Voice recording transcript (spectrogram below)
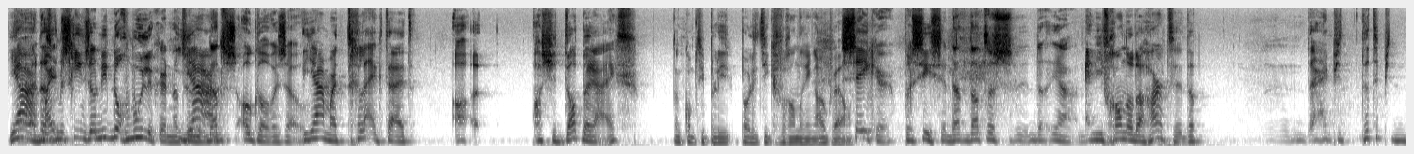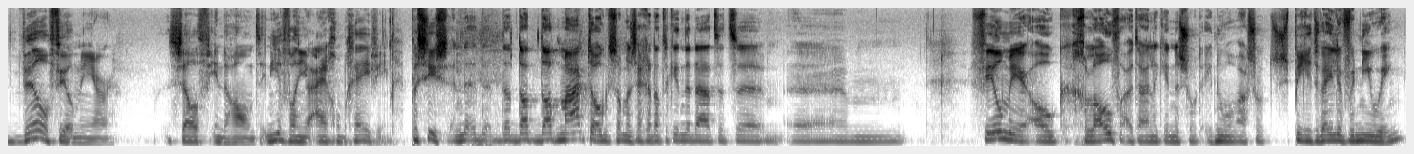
Ja, uh, dat is misschien zo niet nog moeilijker natuurlijk. Ja, dat is ook wel weer zo. Ja, maar tegelijkertijd, als je dat bereikt dan komt die politieke verandering ook wel. Zeker, precies. En dat, dat is, dat, ja. En die veranderde harten, dat, daar heb je, dat heb je wel veel meer zelf in de hand. In ieder geval in je eigen omgeving. Precies. En dat, dat, dat maakt ook, zal maar zeggen, dat ik inderdaad het. Uh, veel meer ook geloven uiteindelijk in een soort, ik noem het maar een soort spirituele vernieuwing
